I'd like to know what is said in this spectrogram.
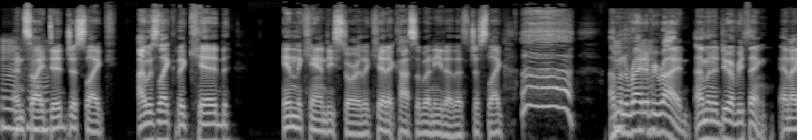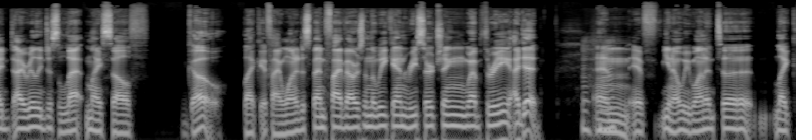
And so I Mhm. did just like, I was like the kid in the candy store, the kid at Casa Bonita that's just like, ah, I'm going to ride Mhm. every ride. I'm going to do everything. And I, I really just let myself go. Like if I wanted to spend five hours in the weekend researching Web3, I did. Mhm. And if, you know, we wanted to like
